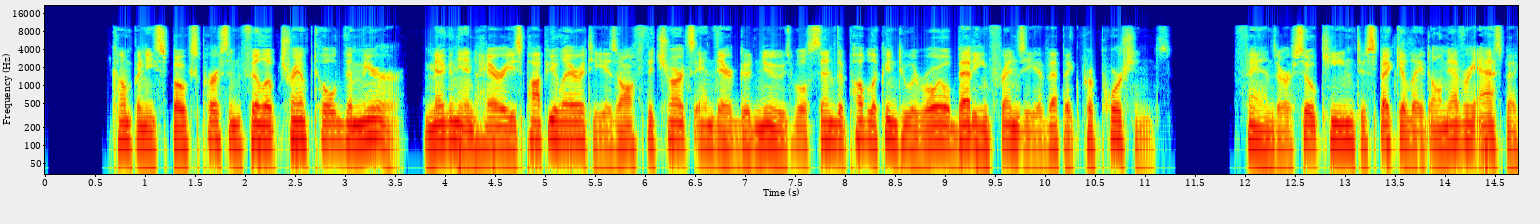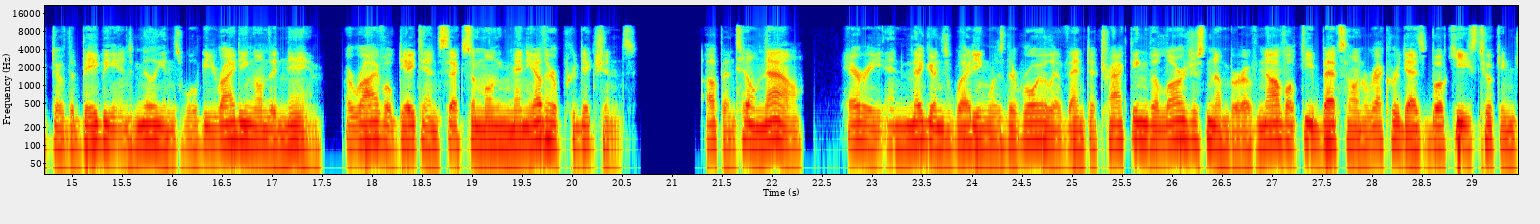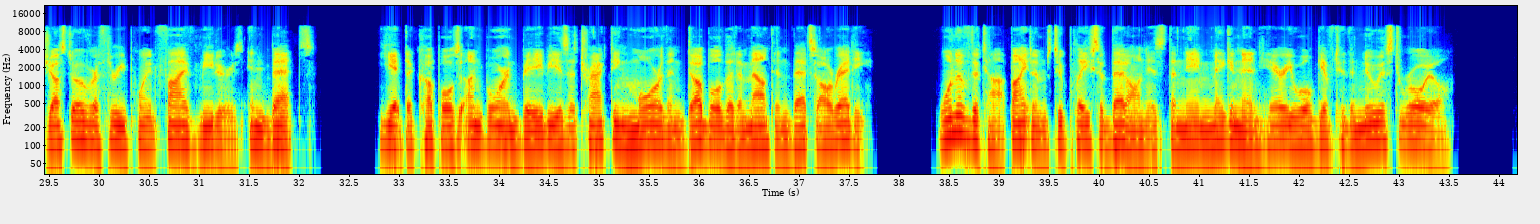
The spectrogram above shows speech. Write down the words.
Company spokesperson Philip Tramp told The Mirror, Meghan and Harry's popularity is off the charts and their good news will send the public into a royal betting frenzy of epic proportions. Fans are so keen to speculate on every aspect of the baby and millions will be riding on the name, arrival date and sex among many other predictions. Up until now, Harry and Meghan's wedding was the royal event attracting the largest number of novelty bets on record as bookies took in just over 3.5 meters in bets. Yet the couple's unborn baby is attracting more than double that amount in bets already. One of the top items to place a bet on is the name Meghan and Harry will give to the newest royal.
